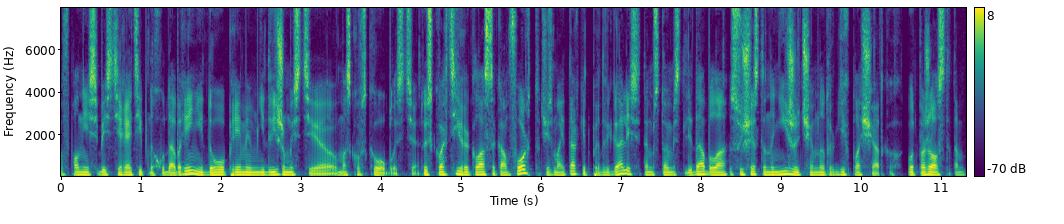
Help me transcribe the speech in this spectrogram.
вполне себе стереотипных удобрений до премиум недвижимости в Московской области. То есть квартиры класса комфорт через MyTarget продвигались, и там стоимость лида была существенно ниже, чем на других площадках. Вот, пожалуйста, там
